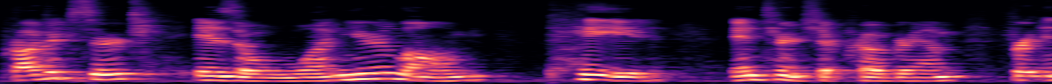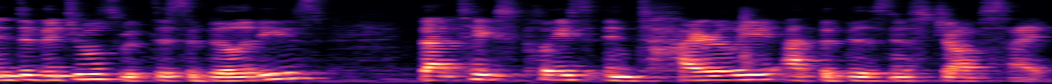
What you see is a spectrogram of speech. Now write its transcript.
Project Search is a one year long paid internship program for individuals with disabilities that takes place entirely at the business job site.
